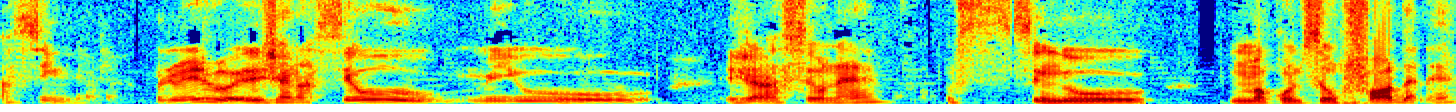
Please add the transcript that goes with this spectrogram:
Assim, primeiro ele já nasceu meio ele já nasceu, né? Sendo numa condição foda, né?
